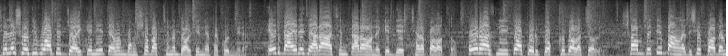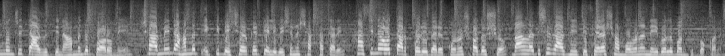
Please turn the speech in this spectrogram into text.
ছেলে সজীব ওয়াজেদ জয়কে নিয়ে তেমন ভরসা পাচ্ছে না দলটির নেতাকর্মীরা। এর বাইরে যারা আছেন, তারা অনেকে দেশ ছাড়া পলাতক। ও রাজনীতিতে অপরিপক্ষ বলা চলে। সম্প্রতি বাংলাদেশের প্রধানমন্ত্রী তাজউদ্দিন আহমেদের বড় মেয়ে শারমিন আহমেদ একটি বেসরকারি টেলিভিশনের সাক্ষাৎকারে হাসিনা ও তার পরিবারের কোনো সদস্য বাংলাদেশের রাজনীতিতে ফেরার সম্ভাবনা নেই বলে মন্তব্য করেন।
